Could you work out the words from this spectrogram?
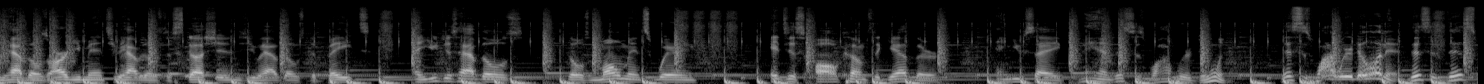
you have those arguments, you have those discussions, you have those debates, and you just have those those moments when it just all comes together and you say, "Man, this is why we're doing it. This is why we're doing it. This is this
